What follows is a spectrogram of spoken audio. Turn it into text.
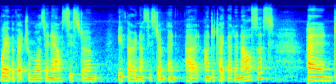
where the veteran was in our system, if they're in our system, and uh, undertake that analysis. And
